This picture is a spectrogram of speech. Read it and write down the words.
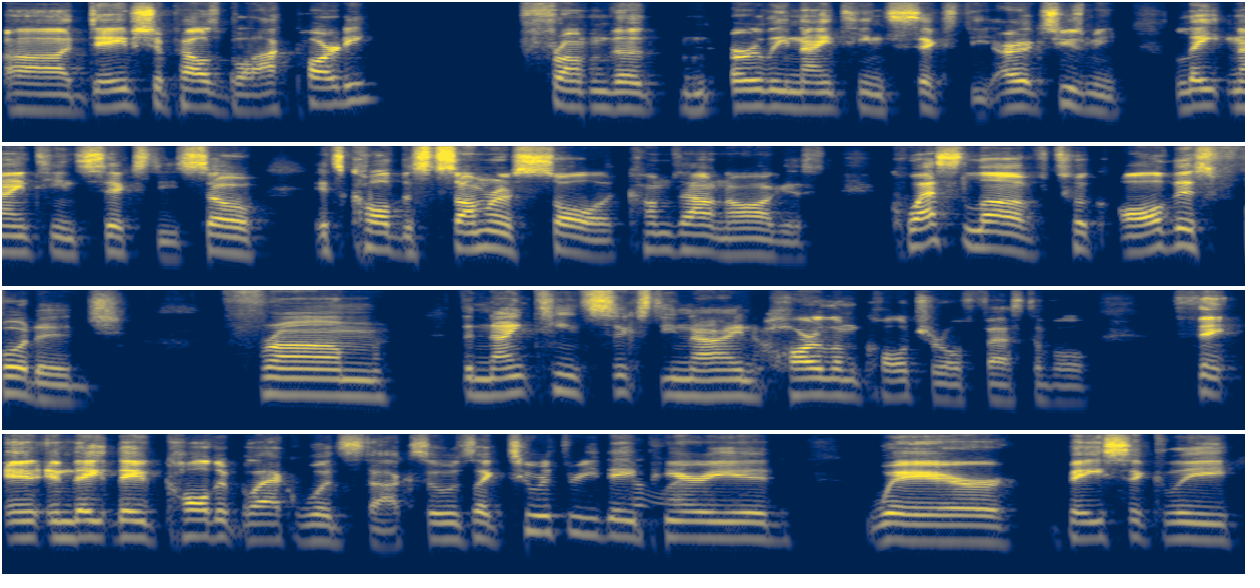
uh, Dave Chappelle's Block Party from the early 1960s, or excuse me, late 1960s. So it's called The Summer of Soul. It comes out in August. Questlove took all this footage from the 1969 Harlem Cultural Festival. Thing, and, and they they called it Black Woodstock. So it was like two or three day Oh, wow. period where basically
